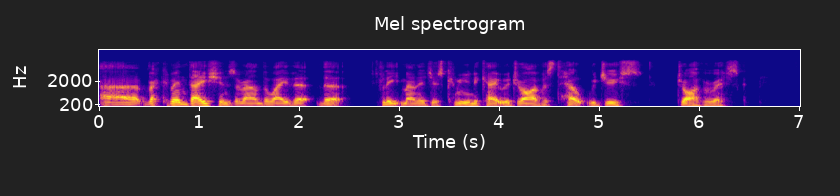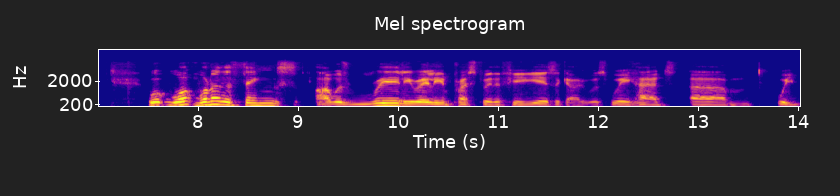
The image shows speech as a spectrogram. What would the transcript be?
uh, recommendations around the way that that fleet managers communicate with drivers to help reduce driver risk? Well, what, one of the things I was really, really impressed with a few years ago was we had um, we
